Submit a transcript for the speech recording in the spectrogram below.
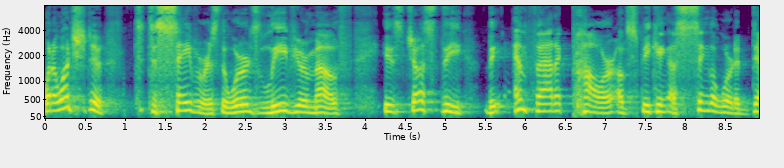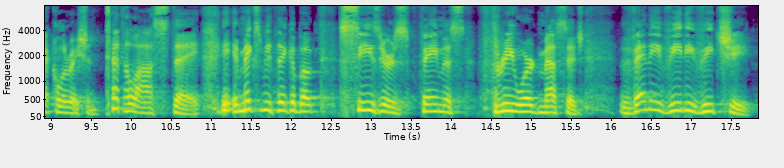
what I want you to, to, to savor as the words leave your mouth is just the the emphatic power of speaking a single word, a declaration, tetelestai. It, it makes me think about Caesar's famous three word message, veni vidi vici,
